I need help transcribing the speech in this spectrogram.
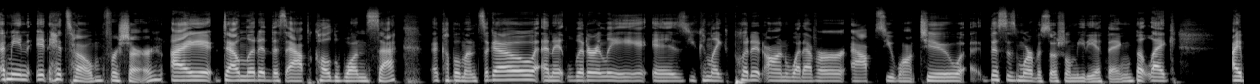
I mean, it hits home for sure. I downloaded this app called OneSec a couple months ago, and it literally is you can like put it on whatever apps you want to. This is more of a social media thing, but like I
